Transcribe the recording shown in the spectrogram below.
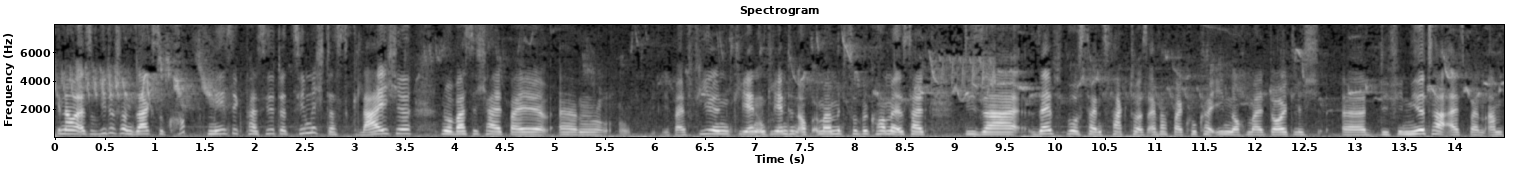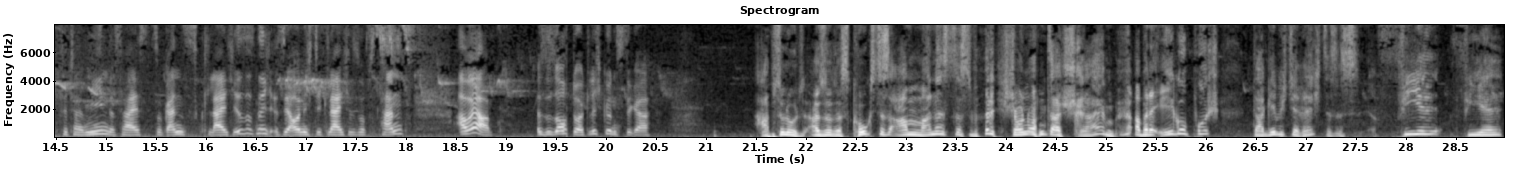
Genau, also wie du schon sagst, so kopfmäßig passiert da ziemlich das Gleiche. Nur was ich halt bei, ähm, bei vielen Klienten, Klientinnen auch immer mitzubekomme, ist halt dieser Selbstbewusstseinsfaktor ist einfach bei Kokain nochmal deutlich äh, definierter als beim Amphetamin. Das heißt, so ganz gleich ist es nicht, ist ja auch nicht die gleiche Substanz. Aber ja, es ist auch deutlich günstiger. Absolut. Also das Koks des armen Mannes, das würde ich schon unterschreiben. Aber der Ego-Push, da gebe ich dir recht, das ist viel, viel,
